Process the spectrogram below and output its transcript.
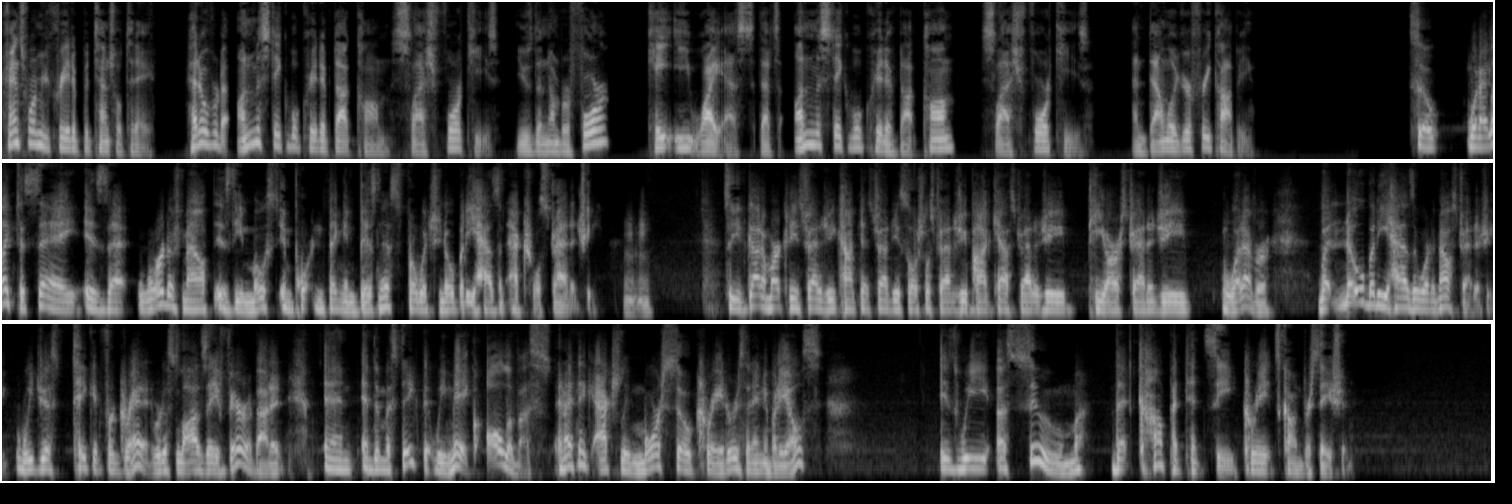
Transform your creative potential today. Head over to unmistakablecreative.com slash four keys. Use the number four, K E Y S. That's unmistakablecreative.com slash four keys and download your free copy. So, what I like to say is that word of mouth is the most important thing in business for which nobody has an actual strategy. Mm-hmm. So, you've got a marketing strategy, content strategy, social strategy, podcast strategy, PR strategy, whatever but nobody has a word of mouth strategy. We just take it for granted. We're just laissez faire about it. And and the mistake that we make, all of us, and I think actually more so creators than anybody else, is we assume that competency creates conversation.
